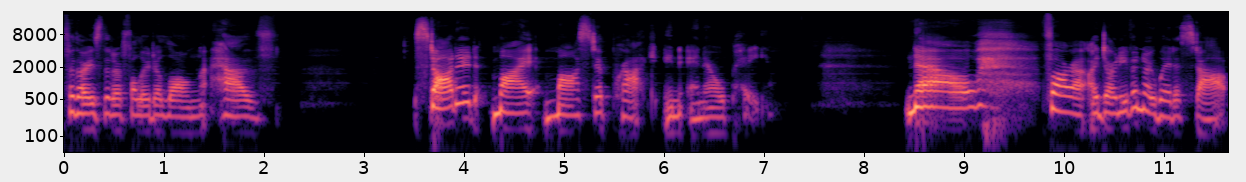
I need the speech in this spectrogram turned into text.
for those that have followed along, have started my Master Prac in NLP. Now, far out, I don't even know where to start.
